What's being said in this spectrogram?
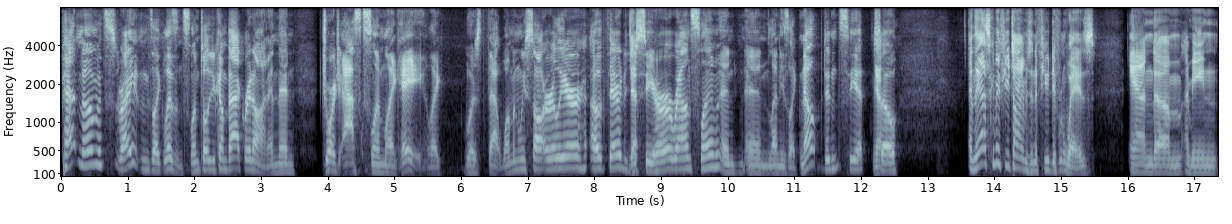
petting him. It's right. And he's like, listen, Slim told you come back right on. And then George asks Slim, like, hey, like, was that woman we saw earlier out there? Did Yeah. you see her around Slim? And and Lennie's like, nope, didn't see it. Yeah. So And they ask him a few times in a few different ways. And um, I mean,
